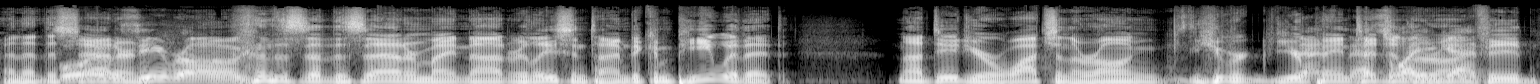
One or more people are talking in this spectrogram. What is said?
and that the Boy, Saturn he wrong. said the Saturn might not release in time to compete with it. No, dude, you're watching the wrong. You were you're That- paying attention to the wrong got- feed.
